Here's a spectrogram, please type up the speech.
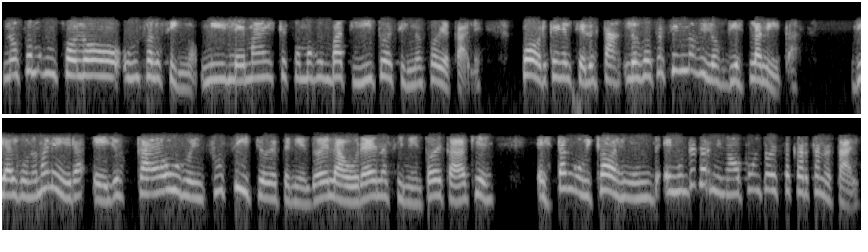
no somos un solo, un solo signo. Mi lema es que somos un batidito de signos zodiacales, porque en el cielo están los 12 signos y los 10 planetas. De alguna manera, ellos, cada uno en su sitio, dependiendo de la hora de nacimiento de cada quien, están ubicados en un, en un determinado punto de esta carta natal.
